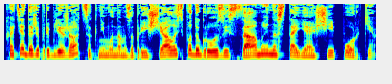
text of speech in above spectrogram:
Хотя даже приближаться к нему нам запрещалось под угрозой самой настоящей порки.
